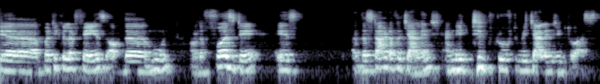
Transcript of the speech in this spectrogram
uh, particular phase of the moon on the first day is the start of a challenge and it did prove to be challenging to us.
